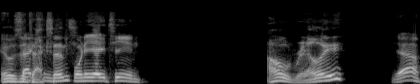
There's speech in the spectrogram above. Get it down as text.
It was the Texans. 2018. Oh, really? Yeah.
